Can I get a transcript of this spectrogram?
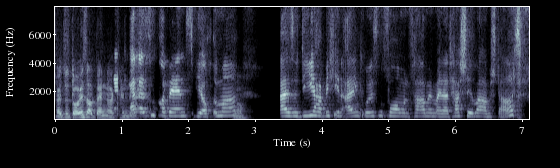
Also Deuserbänder kennst du. Superbands, wie auch immer. Ja. Also die habe ich in allen Größen, Formen und Farben in meiner Tasche immer am Start.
